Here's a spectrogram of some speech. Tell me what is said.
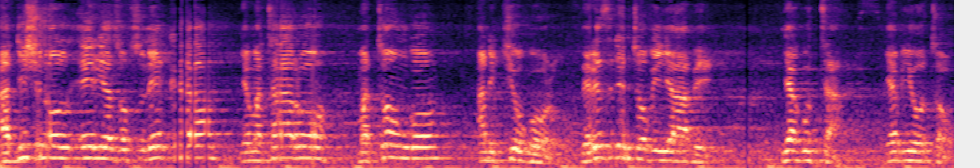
additional areas of Suneka, Nyamataro, Matongo, and Kyogoro. The residents of Iyabe, Yaguta, Yabioto,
